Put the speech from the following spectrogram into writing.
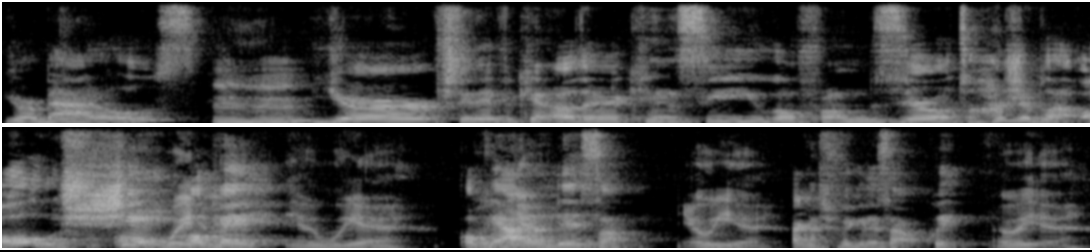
your battles, mm-hmm. your significant other can see you go from zero to hundred. Like, oh shit, Oh wait a okay, minute. Yeah, well, yeah. okay, oh, I done did something. Oh yeah. I got to figure this out quick Oh yeah.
